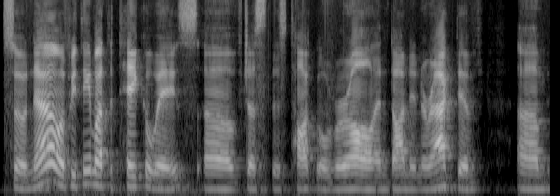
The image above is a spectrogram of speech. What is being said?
so now if we think about the takeaways of just this talk overall and .NET Interactive, um,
